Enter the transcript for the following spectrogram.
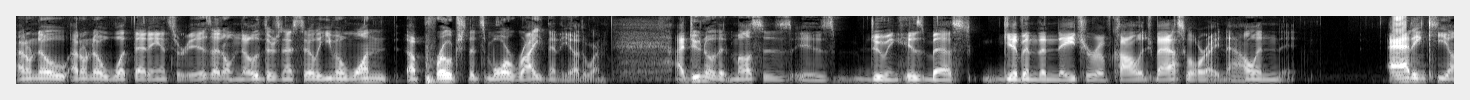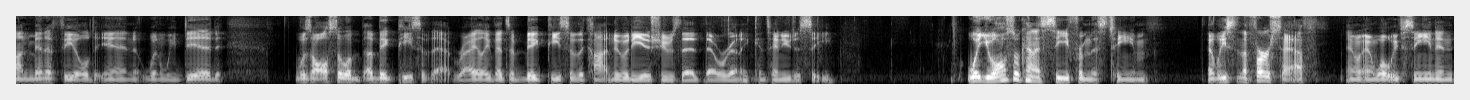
I don't know. I don't know what that answer is. I don't know there's necessarily even one approach that's more right than the other one. I do know that Muss is, is doing his best given the nature of college basketball right now, and adding Keyon Menifield in when we did was also a, a big piece of that, right? Like that's a big piece of the continuity issues that that we're going to continue to see. What you also kind of see from this team, at least in the first half, and, and what we've seen in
